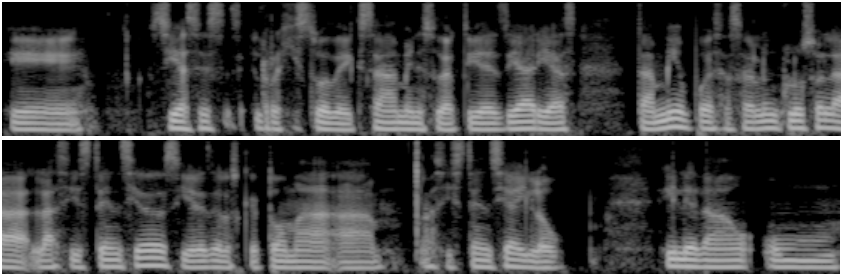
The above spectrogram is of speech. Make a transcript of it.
eh, si haces el registro de exámenes o de actividades diarias, también puedes hacerlo. Incluso la, asistencia, si eres de los que toma ah, asistencia y, lo, y le da un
